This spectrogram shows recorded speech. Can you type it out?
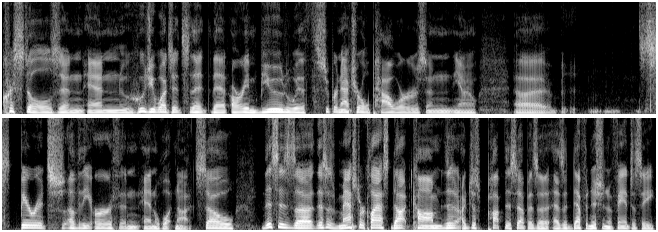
crystals and and Huji that that are imbued with supernatural powers and you know uh, spirits of the earth and and whatnot. So this is uh, this is masterclass.com. I just popped this up as a as a definition of fantasy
